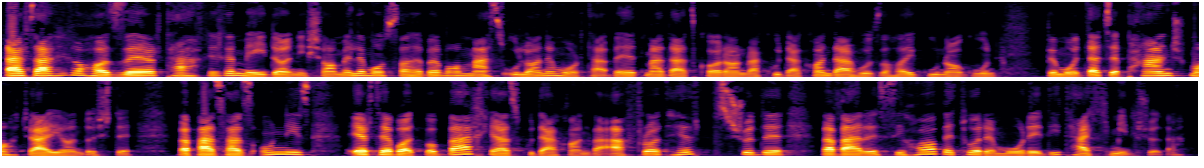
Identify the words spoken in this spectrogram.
در تحقیق حاضر تحقیق میدانی شامل مصاحبه با مسئولان مرتبط مددکاران و کودکان در حوزه های گوناگون به مدت پنج ماه جریان داشته و پس از اون نیز ارتباط با برخی از کودکان و افراد حفظ شده و بررسی ها به طور موردی تکمیل شدند.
